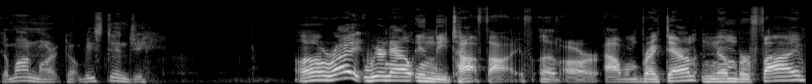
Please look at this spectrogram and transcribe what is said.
Come on, Mark. Don't be stingy. All right, we're now in the top five of our album breakdown. Number five,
